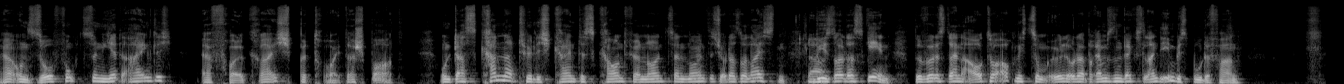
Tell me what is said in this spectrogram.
Ja, und so funktioniert eigentlich erfolgreich betreuter Sport. Und das kann natürlich kein Discount für 1990 oder so leisten. Klar. Wie soll das gehen? Du würdest dein Auto auch nicht zum Öl- oder Bremsenwechsel an die Imbissbude fahren.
